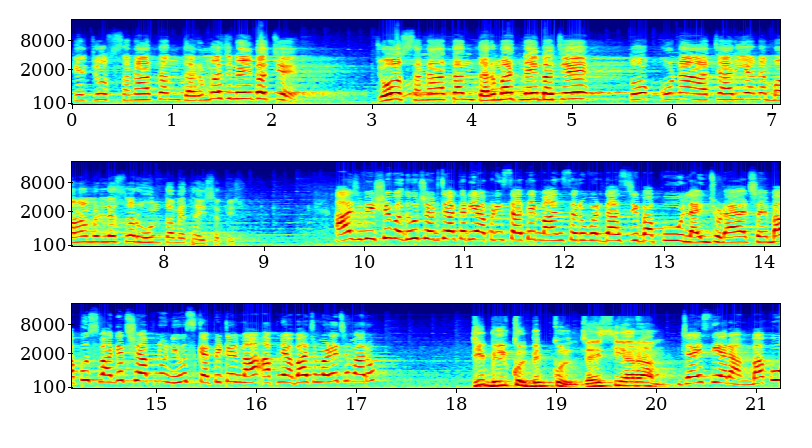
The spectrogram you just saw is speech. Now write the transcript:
કે જો સનાતન ધર્મ જ નહીં બચે જો સનાતન ધર્મ જ નહીં બચે તો કોના આચાર્ય અને મહામંડલેશ્વર હું તમે થઈ શકીશું? આજ વિશે વધુ ચર્ચા કરી આપણી સાથે માનસરોવર દાસજી બાપુ લાઈવ જોડાયા છે. બાપુ સ્વાગત છે આપનું ન્યૂઝ કેપિટલમાં. આપને અવાજ મળે છે મારો? જી બિલકુલ બિલકુલ. જય સિયારામ. જય સિયારામ. બાપુ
